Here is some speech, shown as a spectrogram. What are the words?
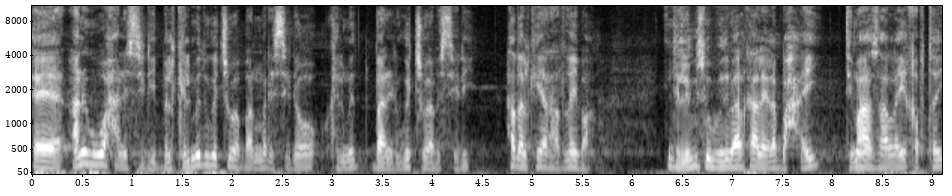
anigu waxaan is idhi bal kelmad uga jawaab baan mar is idhi oo kelmad baan uga jawaab is idhi hadalkii aan hadlayba inta laygu soo booday baa halkaa layla baxay timahaasaa lai qabtay.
